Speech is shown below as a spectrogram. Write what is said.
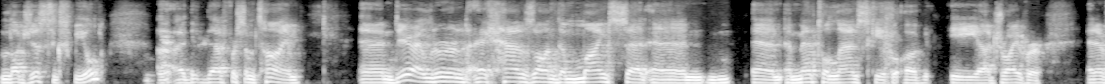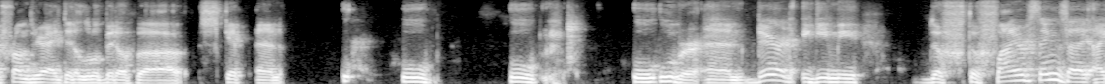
logistics field. Uh, I did that for some time, and there I learned like, hands-on the mindset and and a mental landscape of a uh, driver. And then from there, I did a little bit of uh, skip and ooh, ooh, U- Uber, and there it gave me the the finer things that I, I,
